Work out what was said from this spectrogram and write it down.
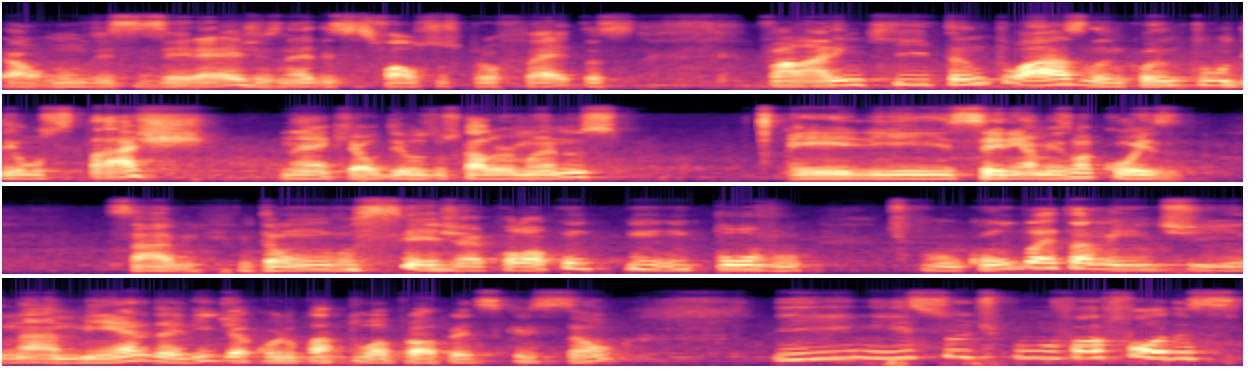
alguns desses hereges, né, desses falsos profetas falarem que tanto Aslan quanto o deus Tash, né, que é o deus dos calormanos, eles serem a mesma coisa, sabe? Então você já coloca um, um, povo tipo completamente na merda ali, de acordo com a tua própria descrição, e nisso tipo fala foda-se,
